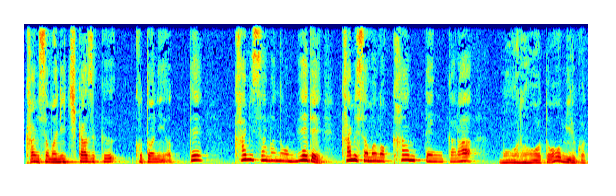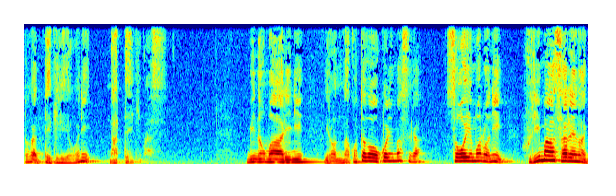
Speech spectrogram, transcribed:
神様に近づくことによって神様の目で神様の観点から物事を見ることができるようになっていきます。身の回りにいろんなことが起こりますがそういうものに振り回されない。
